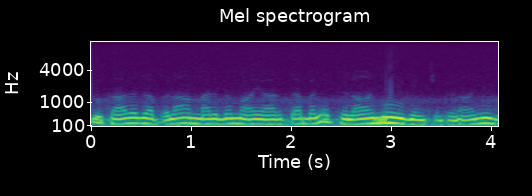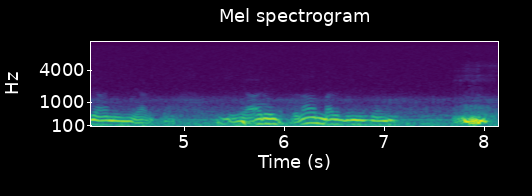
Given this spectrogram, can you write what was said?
یہ کاغذ پلان مردم آیا آیارتا بلے پلانی دیں چھ پلانی جانی یارتا یارو پلان مردم جانی۔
